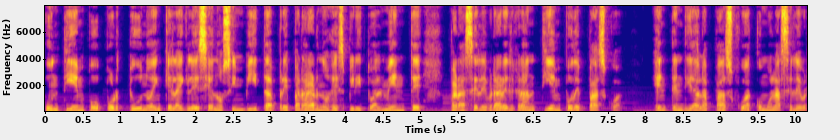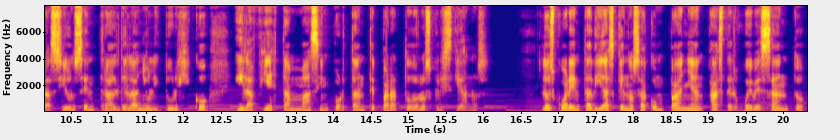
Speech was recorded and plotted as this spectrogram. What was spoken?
un tiempo oportuno en que la Iglesia nos invita a prepararnos espiritualmente para celebrar el gran tiempo de Pascua, entendida la Pascua como la celebración central del año litúrgico y la fiesta más importante para todos los cristianos. Los cuarenta días que nos acompañan hasta el jueves santo,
